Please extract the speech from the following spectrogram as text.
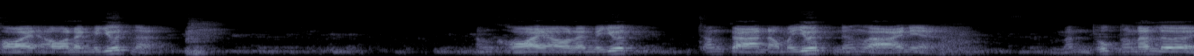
คอยเอาอะไรมายึดน่ะ คอยเอาอะไรมายึดทั้งการเอามายึดทั้งหลายเนี่ย มันทุกข์ทั้งนั้นเลย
